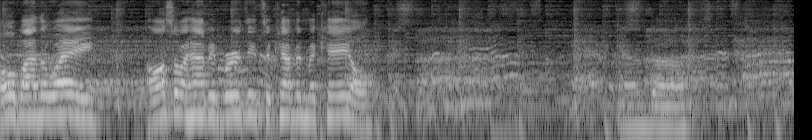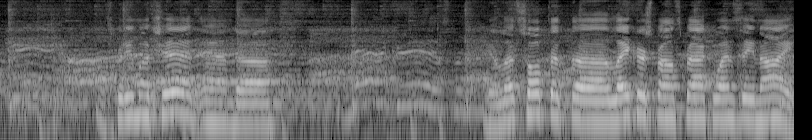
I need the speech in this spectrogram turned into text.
Oh, by the way, also a happy birthday to Kevin McHale. And uh, that's pretty much it. And uh, yeah, let's hope that the Lakers bounce back Wednesday night.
